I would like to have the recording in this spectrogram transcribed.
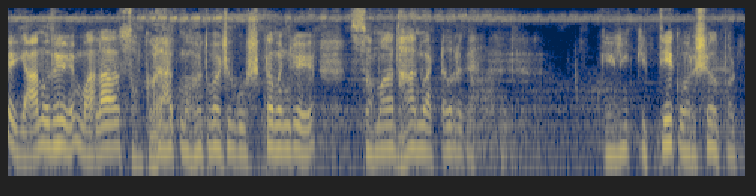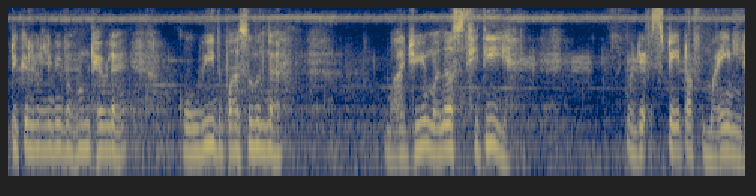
यामध्ये मला सगळ्यात महत्वाची गोष्ट म्हणजे समाधान वाटतं बरं का. गेली कित्येक वर्ष पर्टिक्युलरली मी बघून ठेवलं आहे कोविडपासून माझी मनस्थिती म्हणजे स्टेट ऑफ माइंड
